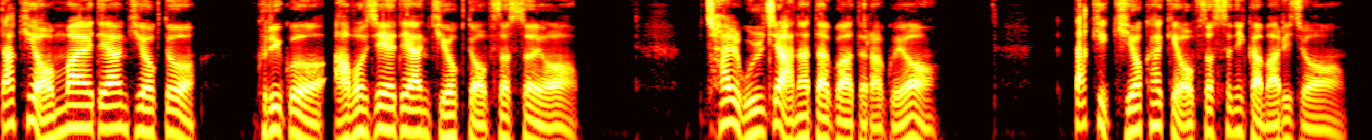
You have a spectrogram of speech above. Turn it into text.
딱히 엄마에 대한 기억도 그리고 아버지에 대한 기억도 없었어요. 잘 울지 않았다고 하더라고요. 딱히 기억할 게 없었으니까 말이죠.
